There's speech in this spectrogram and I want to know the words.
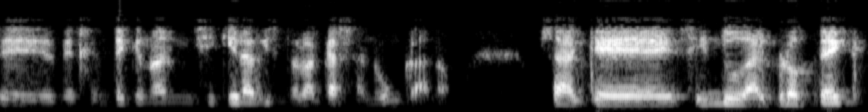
eh, de gente que no ha ni siquiera visto la casa nunca, ¿no? O sea que, sin duda, el PropTech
